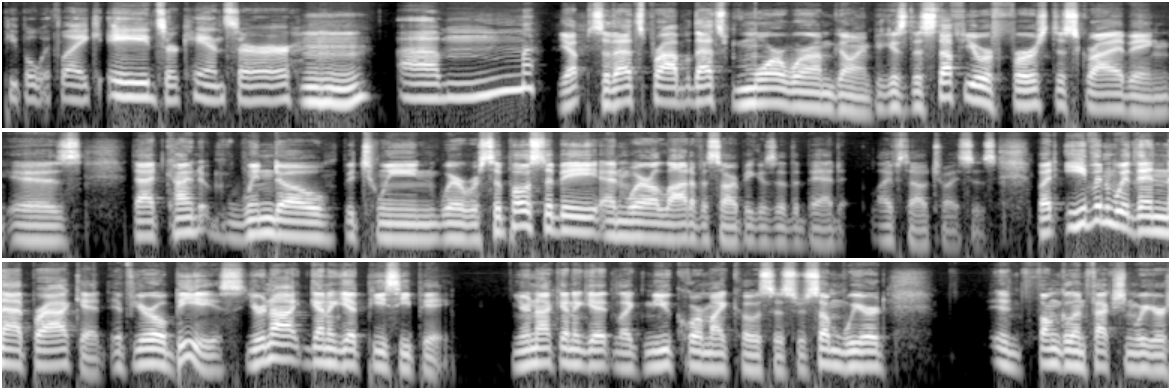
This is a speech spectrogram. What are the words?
people with like AIDS or cancer. Um, Yep. So that's probably that's more where I'm going because the stuff you were first describing is that kind of window between where we're supposed to be and where a lot of us are because of the bad lifestyle choices. But even within that bracket, if you're obese, you're not going to get PCP. You're not going to get like mucormycosis or some weird in- fungal infection where your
